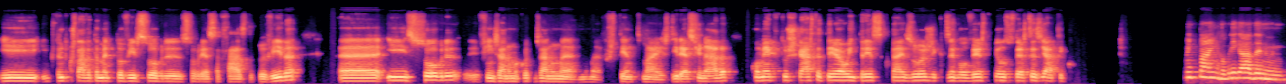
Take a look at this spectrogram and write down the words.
e, e, portanto gostava também de te ouvir sobre, sobre essa fase da tua vida uh, e sobre, enfim, já numa, já numa, numa vertente mais direcionada, como é que tu chegaste até ao interesse que tens hoje e que desenvolveste pelo Sudeste Asiático? Muito bem, obrigada Nuno.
